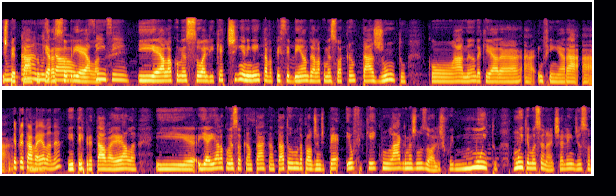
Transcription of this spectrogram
espetáculo ah, no que era sobre ela. Sim, sim. E ela começou ali quietinha, ninguém estava percebendo, ela começou a cantar junto com a Ananda, que era, a, enfim, era a. Interpretava a, ela, né? Interpretava ela. E, e aí ela começou a cantar, cantar, todo mundo aplaudindo de pé. Eu fiquei com lágrimas nos olhos. Foi muito, muito emocionante. Além disso,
